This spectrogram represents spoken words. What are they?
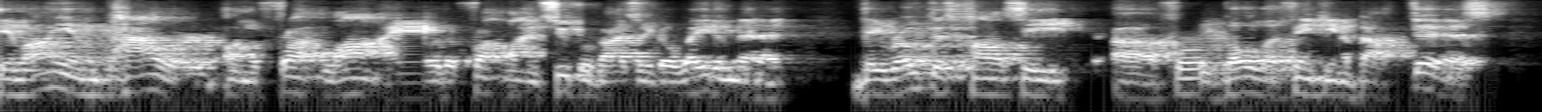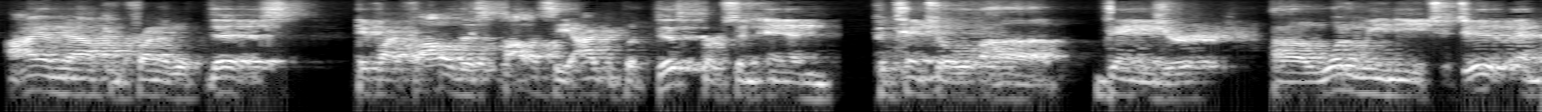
Am I empowered on the front line or the frontline supervisor to go, wait a minute, they wrote this policy uh, for Ebola thinking about this. I am now confronted with this. If I follow this policy, I can put this person in potential uh, danger. Uh, what do we need to do? And,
